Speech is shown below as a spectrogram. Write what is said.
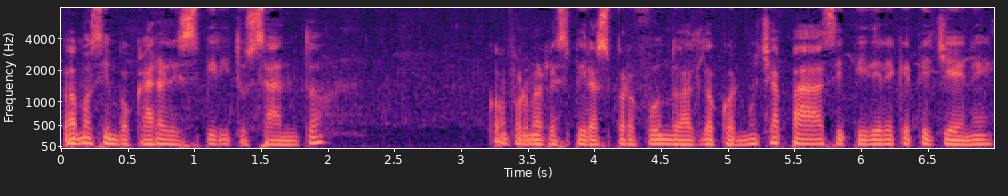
Vamos a invocar al Espíritu Santo. Conforme respiras profundo, hazlo con mucha paz y pídele que te llene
